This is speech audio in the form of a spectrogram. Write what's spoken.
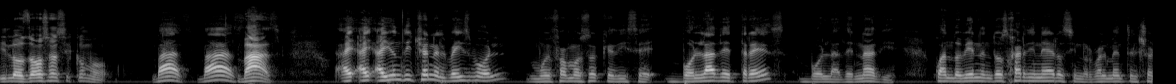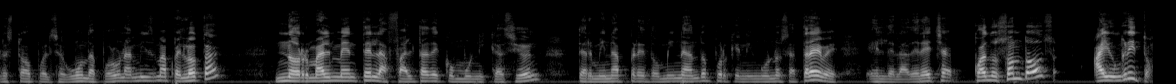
y los dos así como... Vas, vas. Vas. Hay, hay, hay un dicho en el béisbol muy famoso que dice, bola de tres, bola de nadie cuando vienen dos jardineros y normalmente el shortstop o el segunda por una misma pelota, normalmente la falta de comunicación termina predominando porque ninguno se atreve. El de la derecha, cuando son dos, hay un grito,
